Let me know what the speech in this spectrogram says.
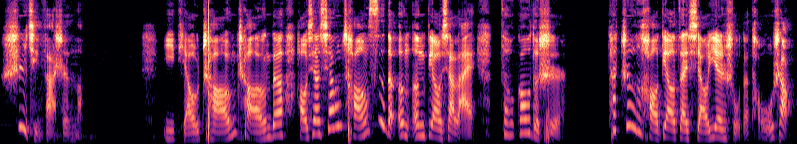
事情发生了，一条长长的、好像香肠似的“嗯嗯”掉下来。糟糕的是，它正好掉在小鼹鼠的头上。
